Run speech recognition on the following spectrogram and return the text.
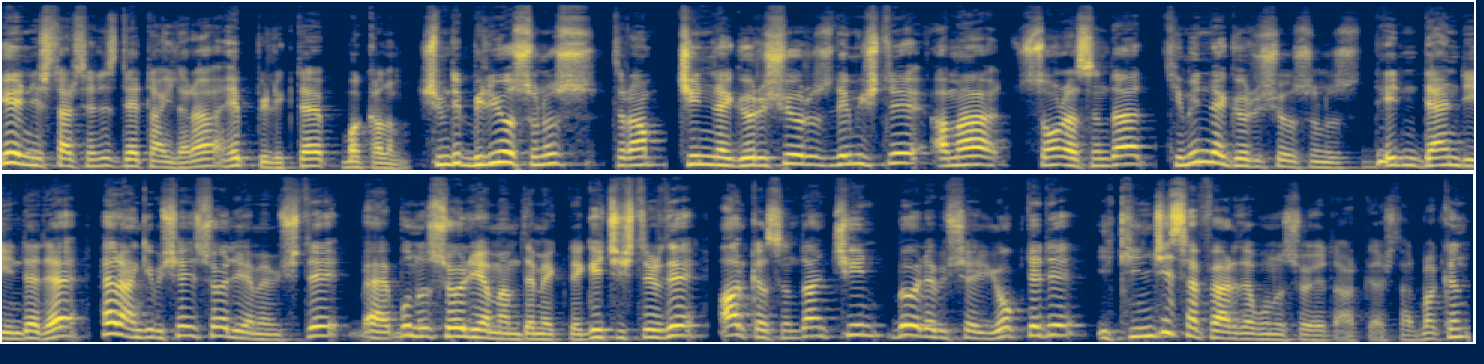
Gelin isterseniz detaylara hep birlikte bakalım. Şimdi biliyorsunuz Trump Çin'le görüşüyoruz demişti ama sonrasında kiminle görüşüyorsunuz den- dendiğinde de herhangi bir şey söyleyememişti ve bunu söyleyemem demekle geçiştirdi. Arkasından Çin böyle bir şey yok dedi. İkinci seferde bunu söyledi arkadaşlar. Bakın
